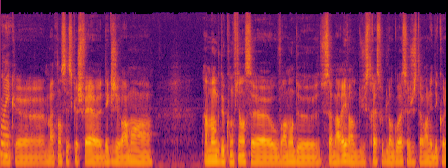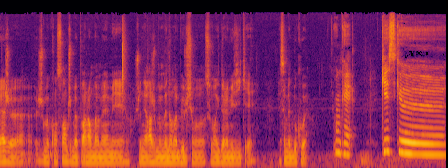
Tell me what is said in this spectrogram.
Ouais. Donc euh, maintenant, c'est ce que je fais dès que j'ai vraiment un, manque de confiance euh, ou vraiment de ça m'arrive, hein, du stress ou de l'angoisse juste avant les décollages. euh, je me concentre, je me parle en moi-même et en général, je me mets dans ma bulle souvent avec de la musique et, et ça m'aide beaucoup. Ouais. Ok. Qu'est-ce que.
